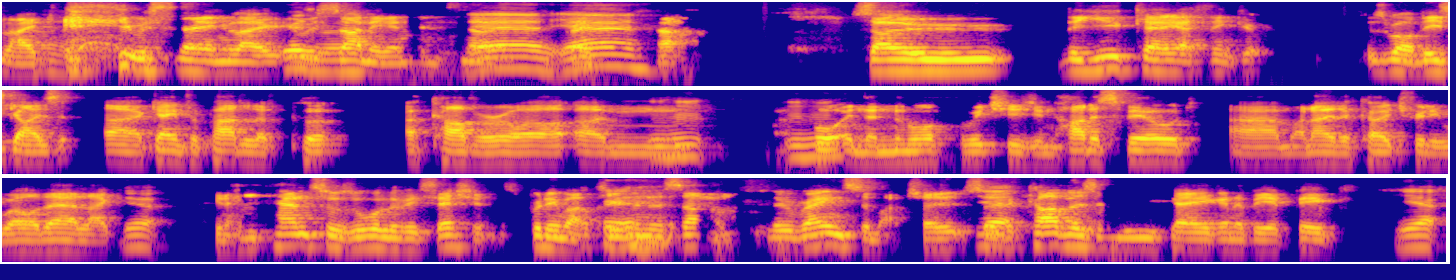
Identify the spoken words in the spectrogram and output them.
Like he was saying, like it was sunny and then snow. Yeah, yeah. So the UK, I think, as well. These guys, uh, Game4Padel, have put a cover or um, mm-hmm. Mm-hmm. in the north, which is in Huddersfield. Um, I know the coach really well there. Like, yeah. You know, he cancels all of his sessions pretty much, okay. even the sun. It rains so much. So, so yeah. the covers in the UK are going to be a big, yeah,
